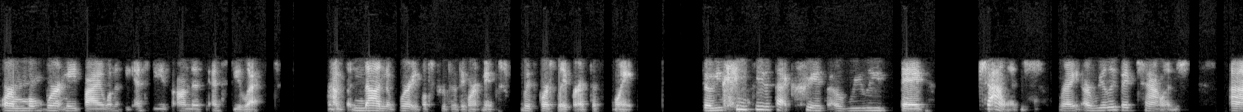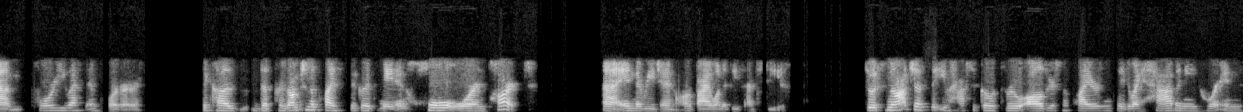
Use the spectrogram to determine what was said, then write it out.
or weren't made by one of the entities on this entity list. Um, but none were able to prove that they weren't made with forced labor at this point. So you can see that that creates a really big challenge, right? A really big challenge um, for U.S. importers because the presumption applies to goods made in whole or in part uh, in the region or by one of these entities. So it's not just that you have to go through all of your suppliers and say, do I have any who are in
